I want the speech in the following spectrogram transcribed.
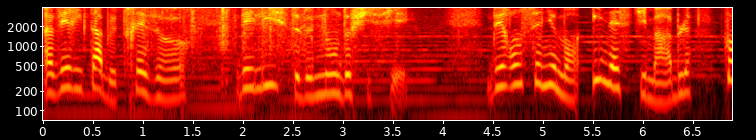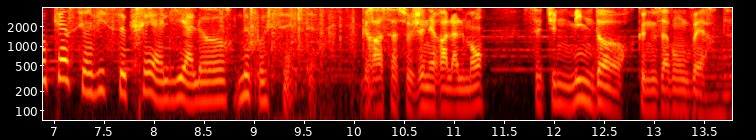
un véritable trésor, des listes de noms d'officiers. des renseignements inestimables qu'aucun service secret allié alors ne possède. Grâce à ce général allemand, c'est une mine d'or que nous avons ouverte.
